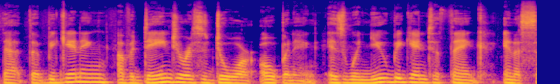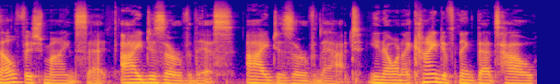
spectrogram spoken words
that the beginning of a dangerous door opening is when you begin to think in a selfish mindset, I deserve this, I deserve that. You know, and I kind of think that's how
